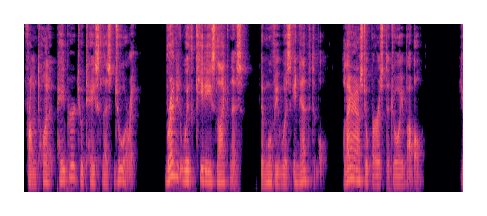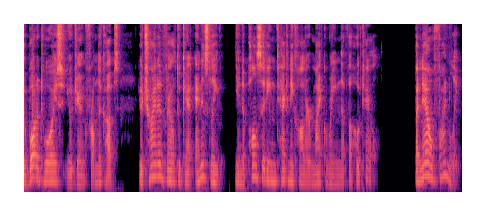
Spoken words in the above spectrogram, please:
from toilet paper to tasteless jewelry, branded with Kitty's likeness, the movie was inevitable. Allow us to burst the joy bubble. You bought the toys, you drank from the cups, you tried and failed to get any sleep in the pulsating technicolor migraine of a hotel. But now, finally,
